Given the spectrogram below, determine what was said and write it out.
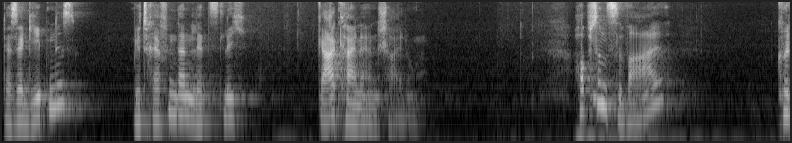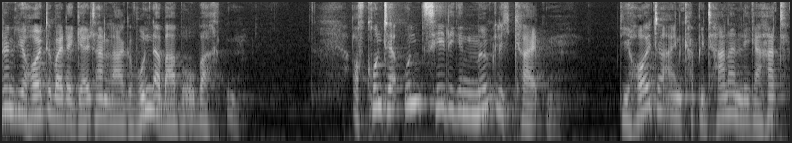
Das Ergebnis? Wir treffen dann letztlich gar keine Entscheidung. Hobsons Wahl können wir heute bei der Geldanlage wunderbar beobachten. Aufgrund der unzähligen Möglichkeiten, die heute ein Kapitalanleger hat,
